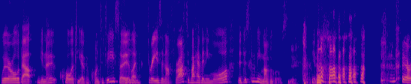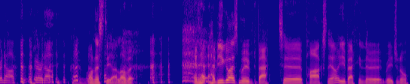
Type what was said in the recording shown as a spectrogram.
we're all about, you know, quality over quantity. So mm. like three is enough for us. If I have any more, they're just going to be mongrels. Yeah. You know? Fair enough. Fair enough. Honesty, I love it. And ha- have you guys moved back to Parkes now? Are you back in the regional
